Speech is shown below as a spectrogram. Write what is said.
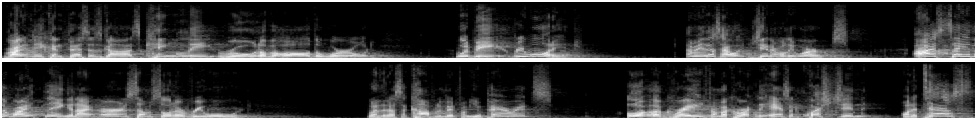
rightly confesses God's kingly rule over all the world would be rewarded. I mean, that's how it generally works. I say the right thing and I earn some sort of reward whether that's a compliment from your parents, or a grade from a correctly answered question on a test,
